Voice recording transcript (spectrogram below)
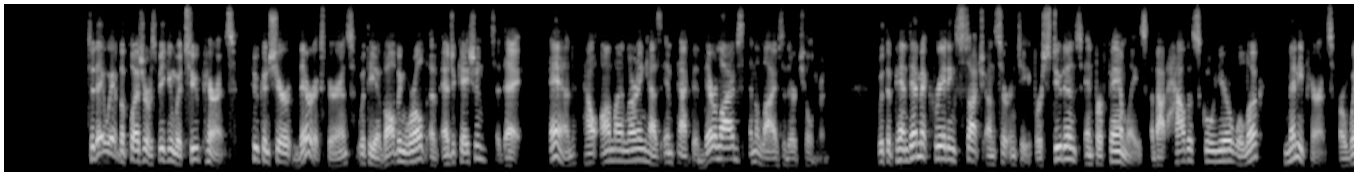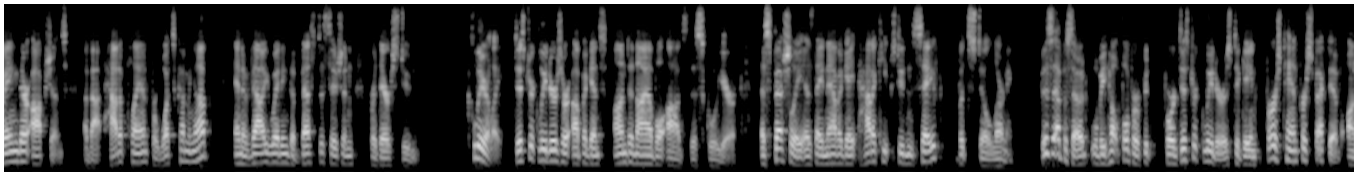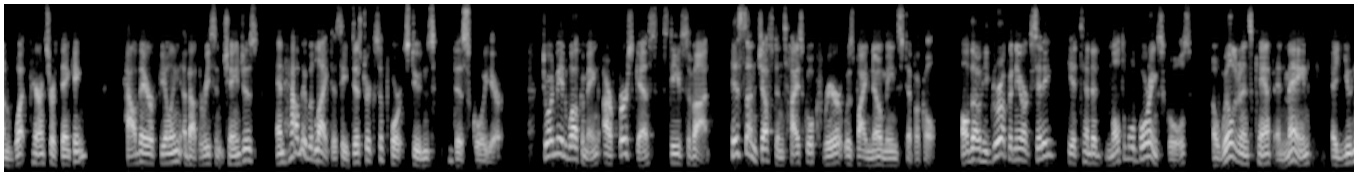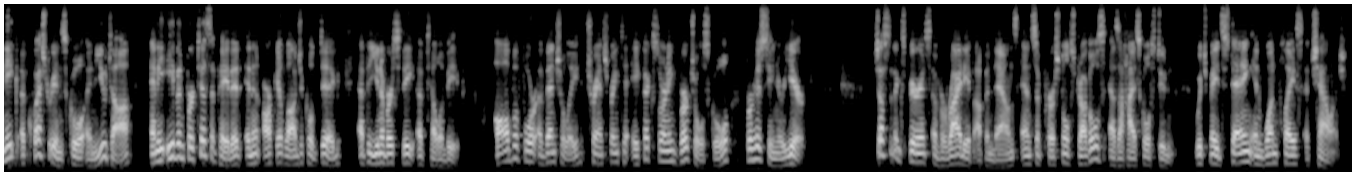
Today, we have the pleasure of speaking with two parents who can share their experience with the evolving world of education today and how online learning has impacted their lives and the lives of their children. With the pandemic creating such uncertainty for students and for families about how the school year will look, many parents are weighing their options about how to plan for what's coming up and evaluating the best decision for their student. Clearly, district leaders are up against undeniable odds this school year, especially as they navigate how to keep students safe but still learning. This episode will be helpful for, for district leaders to gain firsthand perspective on what parents are thinking how they are feeling about the recent changes, and how they would like to see districts support students this school year. Join me in welcoming our first guest, Steve Savad. His son Justin's high school career was by no means typical. Although he grew up in New York City, he attended multiple boarding schools, a wilderness camp in Maine, a unique equestrian school in Utah, and he even participated in an archaeological dig at the University of Tel Aviv all before eventually transferring to Apex Learning Virtual School for his senior year. Justin experienced a variety of up and downs and some personal struggles as a high school student, which made staying in one place a challenge.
